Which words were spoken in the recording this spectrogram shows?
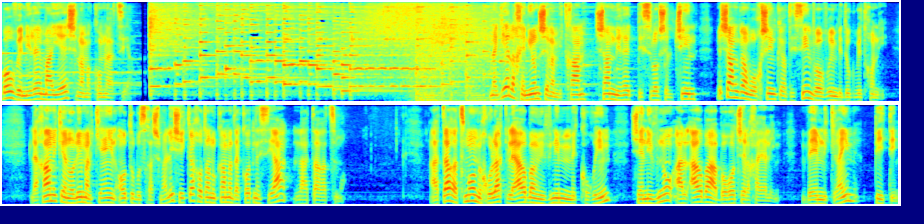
בואו ונראה מה יש למקום להציע. נגיע לחניון של המתחם, שם נראה את פסלו של צ'ין, ושם גם רוכשים כרטיסים ועוברים בידוק ביטחוני. לאחר מכן עולים על קיין אוטובוס חשמלי שייקח אותנו כמה דקות נסיעה לאתר עצמו. האתר עצמו מחולק לארבע מבנים מקוריים שנבנו על ארבע הבורות של החיילים, והם נקראים פיטים.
